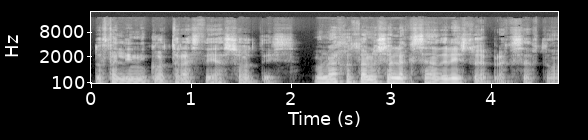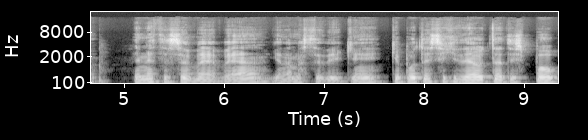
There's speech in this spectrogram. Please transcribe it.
το φεληνικό τραστιασό της. Μονάχα ο Θόνος Αλεξανδρής το έπραξε αυτό. Δεν έφτασε βέβαια, για να είμαστε δίκαιοι, και ποτέ στη χειδαιότητα της pop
